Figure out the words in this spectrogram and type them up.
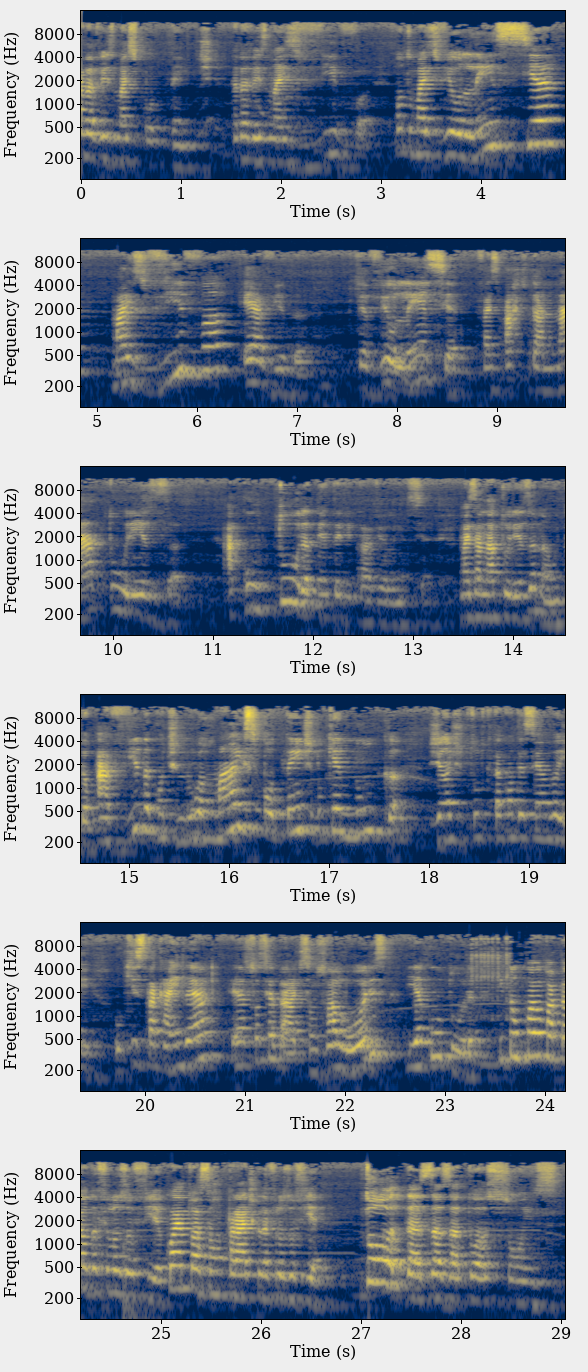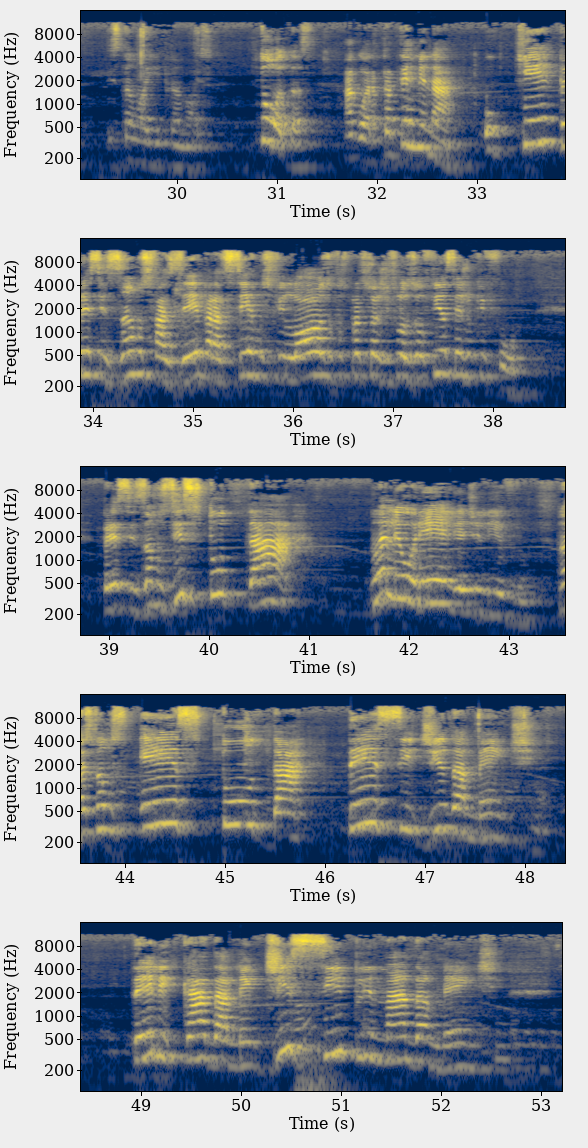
cada vez mais potente, cada vez mais viva. Quanto mais violência, mais viva é a vida. Porque a violência faz parte da natureza. A cultura tenta evitar a violência mas a natureza não. Então a vida continua mais potente do que nunca diante de tudo que está acontecendo aí. O que está caindo é a, é a sociedade, são os valores e a cultura. Então qual é o papel da filosofia? Qual é a atuação prática da filosofia? Todas as atuações estão aí para nós. Todas. Agora, para terminar, o que precisamos fazer para sermos filósofos, professores de filosofia, seja o que for? Precisamos estudar não é ler orelha de livro. Nós vamos estudar decididamente, delicadamente, disciplinadamente.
